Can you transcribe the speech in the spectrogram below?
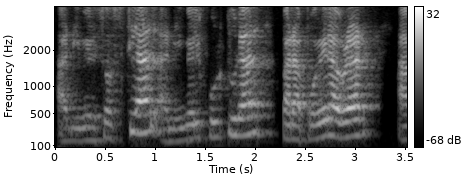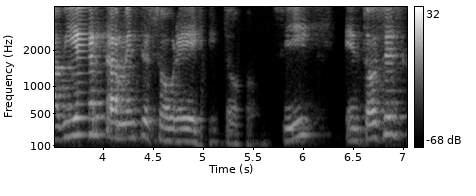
a nivel social, a nivel cultural, para poder hablar abiertamente sobre esto. ¿Sí? Entonces,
